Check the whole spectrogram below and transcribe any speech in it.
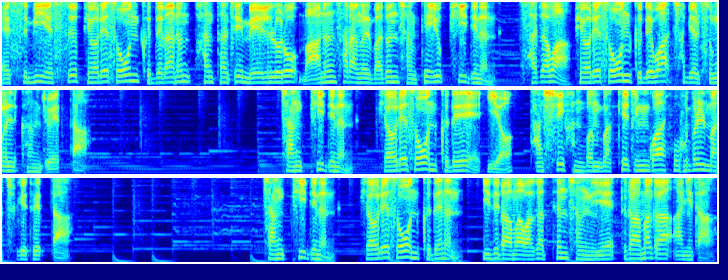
SBS 별에서 온 그대라는 판타지 멜로로 많은 사랑을 받은 장태유 PD는 사자와 별에서 온 그대와 차별성을 강조했다. 장 PD는 별에서 온 그대에 이어 다시 한번 박혜진과 호흡을 맞추게 됐다. 장 PD는 별에서 온 그대는 이 드라마와 같은 장르의 드라마가 아니다.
